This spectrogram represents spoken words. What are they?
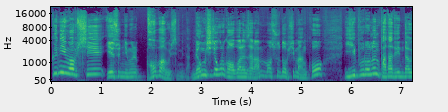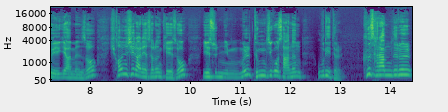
끊임없이 예수님을 거부하고 있습니다. 명시적으로 거부하는 사람 뭐 수도 없이 많고 입으로는 받아들인다고 얘기하면서 현실 안에서는 계속 예수님을 등지고 사는 우리들 그 사람들을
